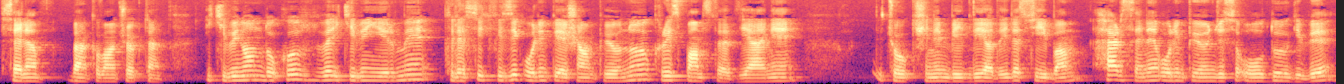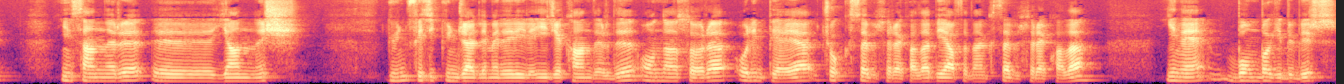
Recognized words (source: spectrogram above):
Selam, ben Kıvanç Ökten. 2019 ve 2020 klasik fizik olimpiya şampiyonu Chris Bumstead yani çoğu kişinin bildiği adıyla CBAM her sene olimpiya öncesi olduğu gibi insanları e, yanlış gün, fizik güncellemeleriyle iyice kandırdı. Ondan sonra olimpiyaya çok kısa bir süre kala, bir haftadan kısa bir süre kala yine bomba gibi bir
